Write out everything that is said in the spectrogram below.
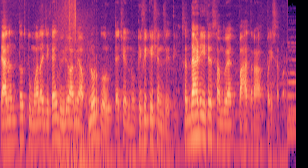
त्यानंतर तुम्हाला जे काही व्हिडिओ आम्ही अपलोड करू त्याचे नोटिफिकेशन्स येतील. सध्यासाठी इथे थांबूयात. पाहत राहा. पैसा पाठ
